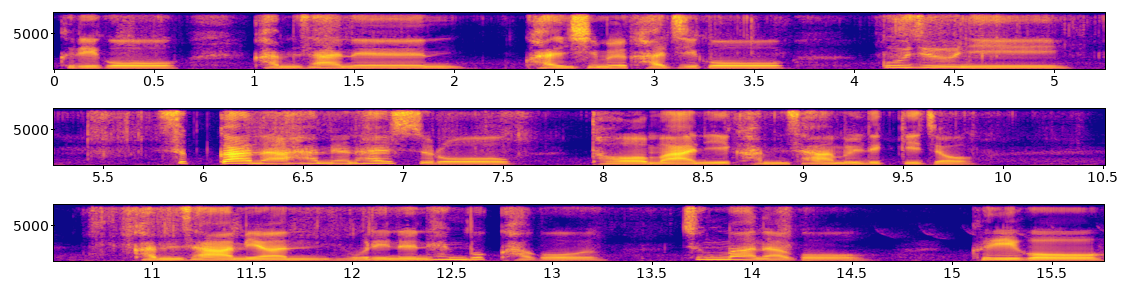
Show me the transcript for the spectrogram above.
그리고 감사는 관심을 가지고 꾸준히 습관화하면 할수록 더 많이 감사함을 느끼죠. 감사하면 우리는 행복하고 충만하고 그리고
